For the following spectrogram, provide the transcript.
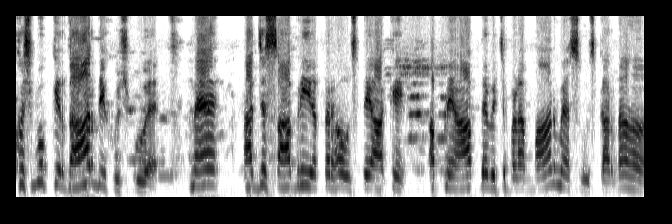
ਖੁਸ਼ਬੂ ਕਿਰਦਾਰ ਦੀ ਖੁਸ਼ਬੂ ਹੈ। ਮੈਂ ਅੱਜ ਸਾਬਰੀ ਅਤਰ ਹਾਊਸ ਤੇ ਆ ਕੇ ਆਪਣੇ ਆਪ ਦੇ ਵਿੱਚ ਬੜਾ ਮਾਣ ਮਹਿਸੂਸ ਕਰਦਾ ਹਾਂ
